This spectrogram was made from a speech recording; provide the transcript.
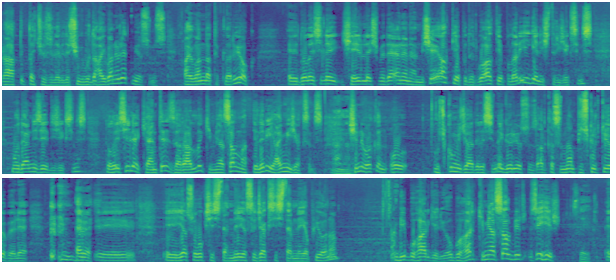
rahatlıkla çözülebilir. Çünkü burada hayvan üretmiyorsunuz. Hayvanın atıkları yok. E, dolayısıyla şehirleşmede en önemli şey altyapıdır. Bu altyapıları iyi geliştireceksiniz. Modernize edeceksiniz. Dolayısıyla kente zararlı kimyasal maddeleri yaymayacaksınız. Anladım. Şimdi bakın o uçku mücadelesinde görüyorsunuz arkasından püskürtüyor böyle. Evet. E, e, ya soğuk sistemle ya sıcak sistemle yapıyor onu. Bir buhar geliyor. O buhar kimyasal bir zehir. Şey, Ee,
